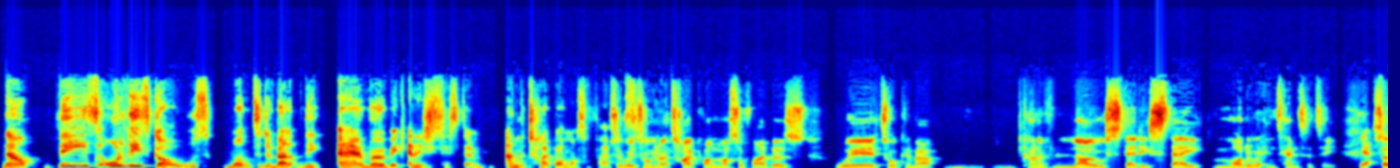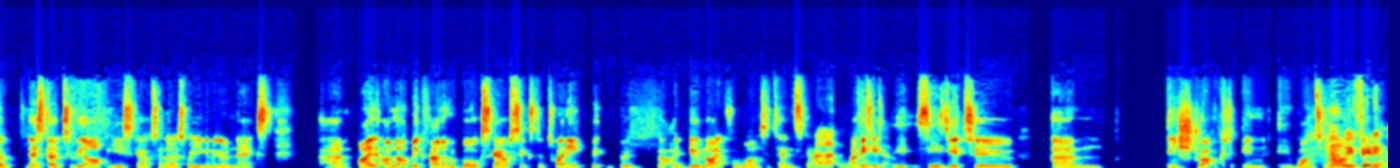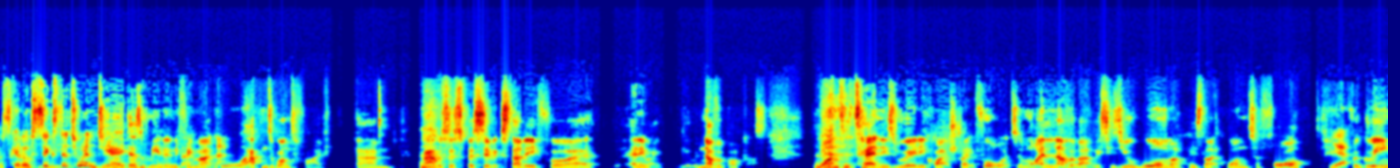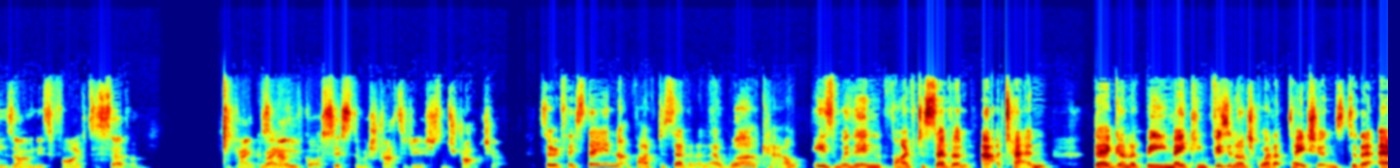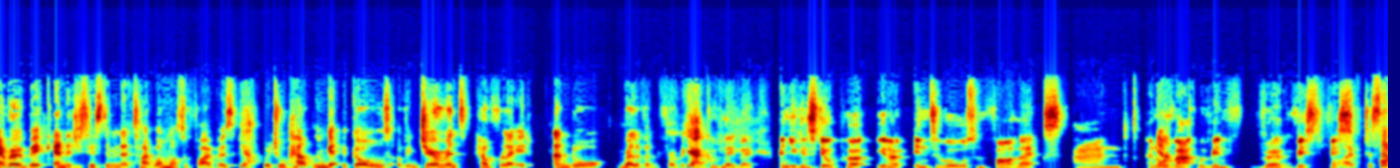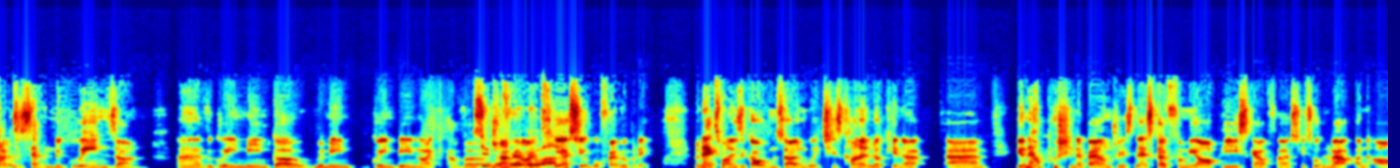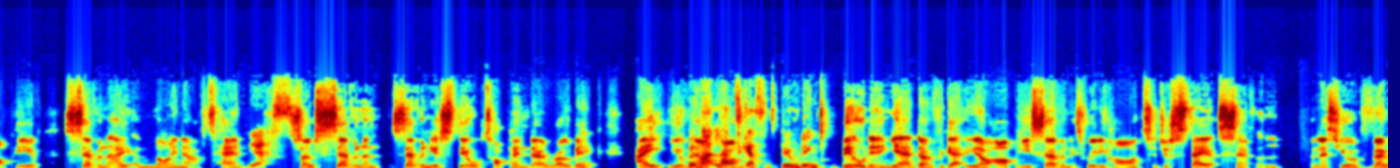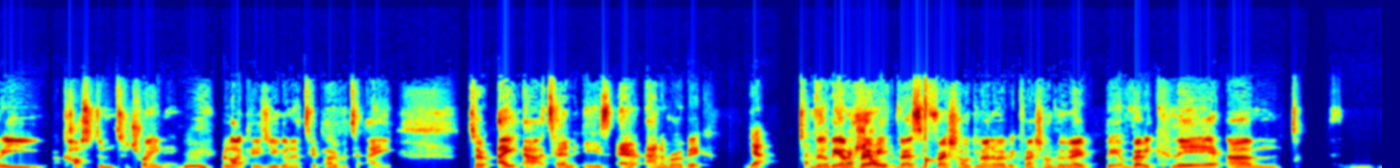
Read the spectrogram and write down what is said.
Now, these all of these goals want to develop the aerobic energy system and the type one muscle fibers. So we're talking about type 1 muscle fibers. We're talking about kind of low, steady state, moderate intensity. Yeah. So let's go to the RPE scale. because I know that's where you're going to go next. Um, I, I'm not a big fan of a Borg scale, six to 20, but, but, but I do like for one to 10 scale. I like the I one think to it, 10. it's easier to um, instruct in one to one. How are you feeling on a scale of six to twenty? Yeah, it doesn't mean anything. Like, No. what happened to one to five? Um, that was a specific study for, uh, anyway, another podcast. One to 10 is really quite straightforward. And what I love about this is your warm up is like one to four. Yeah. For green zone, is five to seven. Okay. So now you've got a system, a strategy, some structure. So if they stay in that five to seven and their workout is within five to seven out of 10, they're going to be making physiological adaptations to their aerobic energy system and their type 1 muscle fibers, Yeah. which will help them get the goals of endurance, health related and or relevant for a beginner. Yeah, completely. And you can still put, you know, intervals and fartleks and and Yeah. all that within the, this this Five to seven, five to seven. The green zone, uh, the green mean go. The mean green being like other Suitable for everyone. Yeah, suitable for everybody. The next one is a golden zone, which is kind of looking at. Um, you're now pushing the boundaries. Let's go from the RPE scale first. You're talking about an RPE of seven, eight, and nine out of ten. Yes. So seven and seven, you're still top end aerobic. Eight, you've But now that lactic acid's building. building, yeah, don't forget, you know, RPE seven, it's really hard to just stay at seven unless you're very accustomed to training. Mm. But likely is you're going to tip over to eight. So eight out of 10 is anaerobic. That's there'll the be a very there's a threshold, your anaerobic threshold. There'll very, be a very clear um,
